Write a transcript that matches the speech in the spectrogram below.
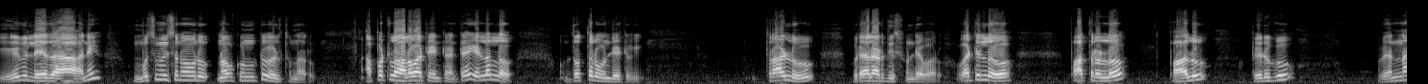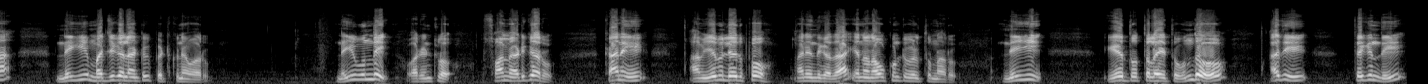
ఏమి లేదా అని ముసిముసి నవ్వులు నవ్వుకుంటూ వెళ్తున్నారు. అప్పట్లో అలవాటు ఏంటంటే ఇళ్ళలో దొత్తలు ఉండేటివి. త్రాళ్ళు వేలాడదీసి ఉండేవారు. వాటిల్లో పాత్రల్లో పాలు పెరుగు వెన్న నెయ్యి మజ్జిగ లాంటివి పెట్టుకునేవారు. నెయ్యి ఉంది వారింట్లో. స్వామి అడిగారు కానీ ఆమె ఏమీ లేదు పో అనింది కదా. ఈయన నవ్వుకుంటూ వెళ్తున్నారు. నెయ్యి ఏ దుత్తలైతే ఉందో అది తెగింది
